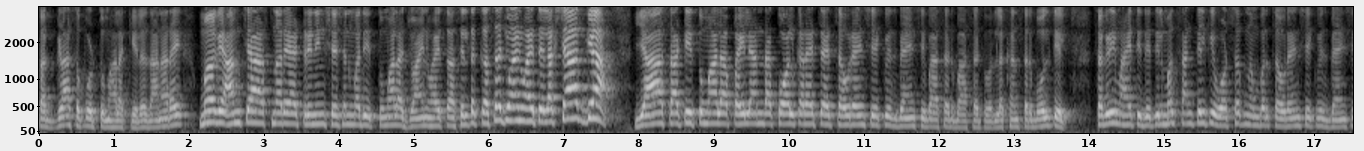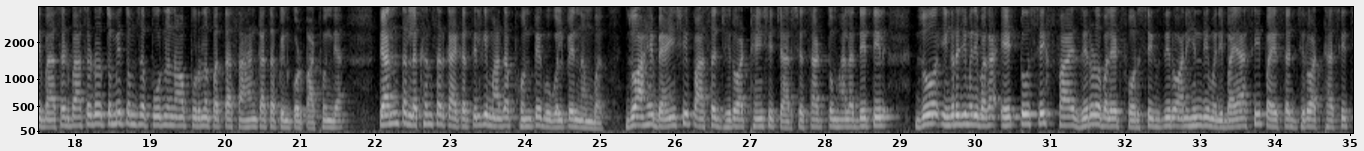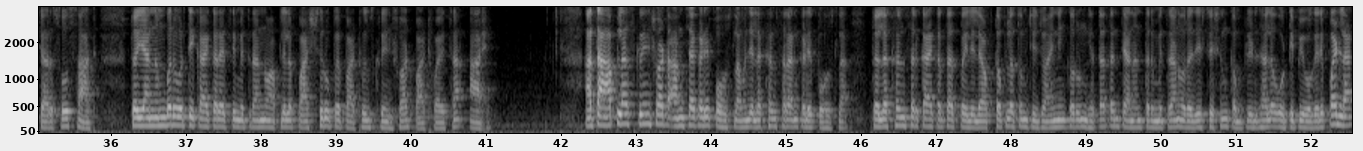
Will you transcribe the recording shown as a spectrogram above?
सगळा सपोर्ट तुम्हाला केलं जाणार आहे. मग आमच्या असणाऱ्या ट्रेनिंग सेशनमध्ये तुम्हाला जॉईन व्हायचं असेल तर कसं जॉईन व्हायचं लक्षात घ्या. यासाठी तुम्हाला पहिल्यांदा कॉल करायचा आहे चौऱ्याऐंशी एकवीस ब्याऐंशी बासष्ट बासष्टवर. लखन सर बोलतील. सगळी माहिती देतील. मग सांगतील की व्हॉट्सअप नंबर चौऱ्याऐंशी एकवीस ब्याऐंशी बासष्ट बासष्टवर तुम्ही तुमचं पूर्ण नाव पूर्ण पत्ता सहा अंकाचा पिनकोड पाठवून द्या. त्यानंतर लखन सर काय करतील की माझा फोनपे गुगल पे नंबर जो आहे ब्याऐंशी पासष्ट झिरो अठ्ठ्याऐंशी चारशे साठ तुम्हाला देतील. जो इंग्रजीमध्ये बघा eight two six five zero double eight four six zero आणि हिंदीमध्ये बयासी पैसष्ट झिरो अठ्ठासी चारशे साठ. तर या नंबरवरती काय करायचे मित्रांनो आपल्याला पाचशे रुपये पाठवून स्क्रीनशॉट पाठवायचा आहे. आता आपला स्क्रीनशॉट आमच्याकडे पोहोचला म्हणजे लखन सरांकडे पोहोचला. तर लखन सर काय करतात? पहिले लॅपटॉपला तुमची जॉईनिंग करून घेतात आणि त्यानंतर मित्रांनो रजिस्ट्रेशन कंप्लीट झालं ओ टी पी वगैरे पडला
